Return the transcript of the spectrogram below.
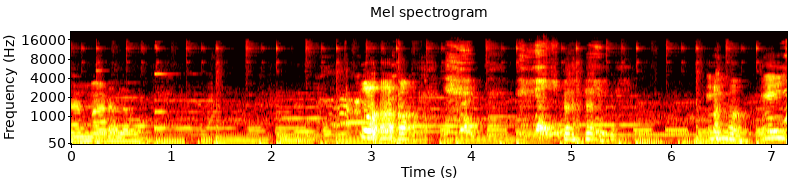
ನಾನು ಮಾಡಲ್ಲ ಏಯ್ ಏಯ್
